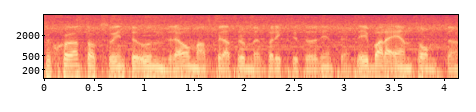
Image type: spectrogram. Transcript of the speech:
Så skönt också att inte undra om han spelar trummor på riktigt eller inte. Det är bara en tomte.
